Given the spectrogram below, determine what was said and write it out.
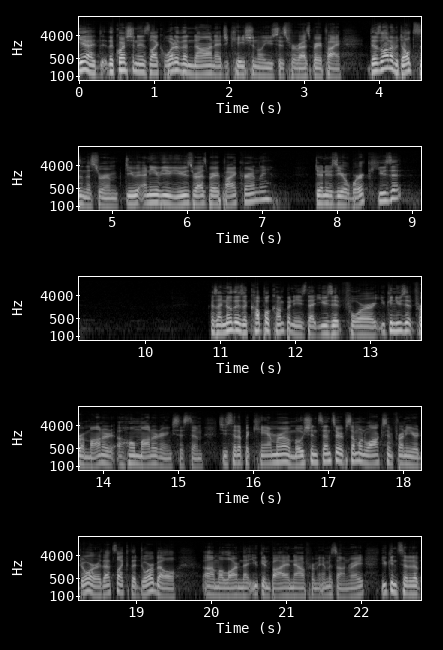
Yeah, the question is like, what are the non-educational uses for Raspberry Pi? There's a lot of adults in this room. Do any of you use Raspberry Pi currently? Do any of your work use it? Because I know there's a couple companies that use it for, you can use it for a, monitor, a home monitoring system. So you set up a camera, a motion sensor. If someone walks in front of your door, that's like the doorbell um, alarm that you can buy now from Amazon, right? You can set it up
